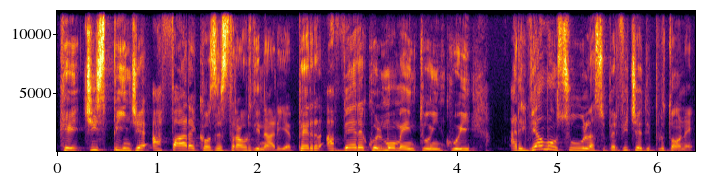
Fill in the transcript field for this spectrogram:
che ci spinge a fare cose straordinarie, per avere quel momento in cui arriviamo sulla superficie di Plutone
